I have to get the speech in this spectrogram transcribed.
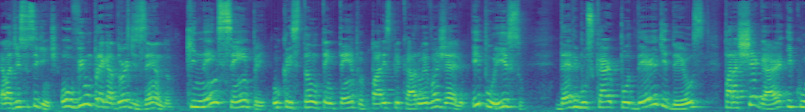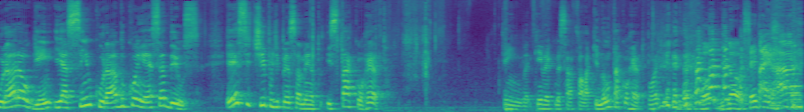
Ela disse o seguinte: ouvi um pregador dizendo que nem sempre o cristão tem tempo para explicar o evangelho e por isso deve buscar poder de Deus para chegar e curar alguém e assim o curado conhece a Deus. Esse tipo de pensamento está correto? Quem vai, quem vai começar a falar que não está correto? Pode? Não, Você Tá diz. errado.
